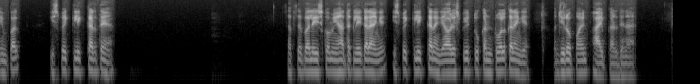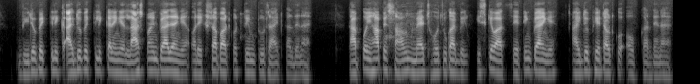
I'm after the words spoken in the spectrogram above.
सिंपल, इस पर क्लिक करते हैं। सबसे पहले इसको हम यहाँ तक लेकर आएँगे, इस पर क्लिक करेंगे और स्पीड टू कंट्रोल करेंगे और ज़ीरो पॉइंट फाइव कर देना है। वीडियो पे क्लिक आइडियो पे क्लिक करेंगे, लास्ट पॉइंट पे आ जाएँगे और एक्स्ट्रा पार्ट को ट्रिम टू राइट कर देना है। तो आपको यहाँ पे साउंड मैच हो चुका है बिल्कुल इसके बाद सेटिंग पे आएँगे आइडियो फेट आउट को ऑफ़ कर देना है।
